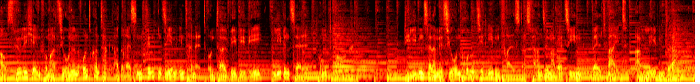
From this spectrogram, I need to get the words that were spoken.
Ausführliche Informationen und Kontaktadressen finden Sie im Internet unter www.liebenzell.org. Die Liebenzeller Mission produziert ebenfalls das Fernsehmagazin Weltweit am Leben dran.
